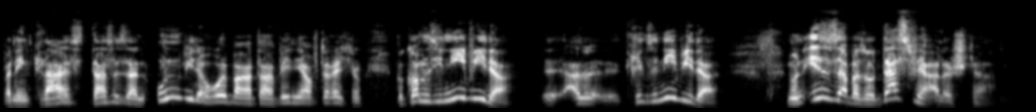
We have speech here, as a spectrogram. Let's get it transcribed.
weil ihnen klar ist, das ist ein unwiederholbarer Tag weniger auf der Rechnung. Bekommen sie nie wieder, äh, also kriegen sie nie wieder. Nun ist es aber so, dass wir alle sterben.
